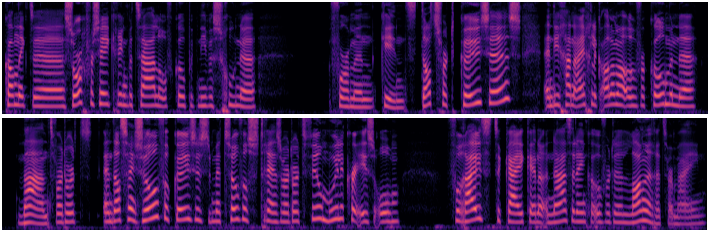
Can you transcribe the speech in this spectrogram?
kan ik de zorgverzekering betalen of koop ik nieuwe schoenen voor mijn kind? Dat soort keuzes. En die gaan eigenlijk allemaal over komende maand. Waardoor het, en dat zijn zoveel keuzes met zoveel stress, waardoor het veel moeilijker is om vooruit te kijken en na te denken over de langere termijn.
